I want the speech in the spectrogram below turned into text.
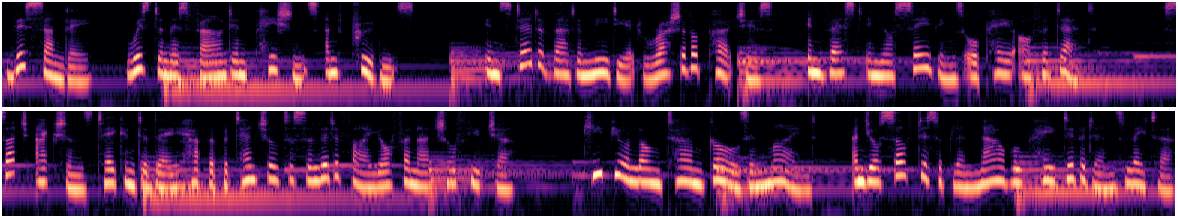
This Sunday, wisdom is found in patience and prudence. Instead of that immediate rush of a purchase, invest in your savings or pay off a debt. Such actions taken today have the potential to solidify your financial future. Keep your long term goals in mind, and your self discipline now will pay dividends later.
